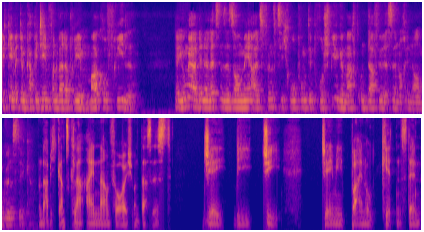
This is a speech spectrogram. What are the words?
Ich gehe mit dem Kapitän von Werder Bremen, Marco Friedl. Der Junge hat in der letzten Saison mehr als 50 Rohpunkte pro Spiel gemacht und dafür ist er noch enorm günstig. Und da habe ich ganz klar einen Namen für euch und das ist JBG. Jamie Bino Kittens. Denn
